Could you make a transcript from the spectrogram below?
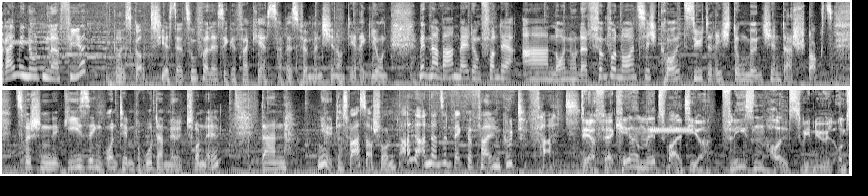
Drei Minuten nach vier. Grüß Gott, hier ist der zuverlässige Verkehrsservice für München und die Region. Mit einer Warnmeldung von der A995 Kreuz Süd Richtung München. Da stockt's zwischen Giesing und dem Brudermülltunnel. Dann, nö, das war's auch schon. Alle anderen sind weggefallen. Gute Fahrt. Der Verkehr mit Waldtier. Fliesen, Holz, Vinyl und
